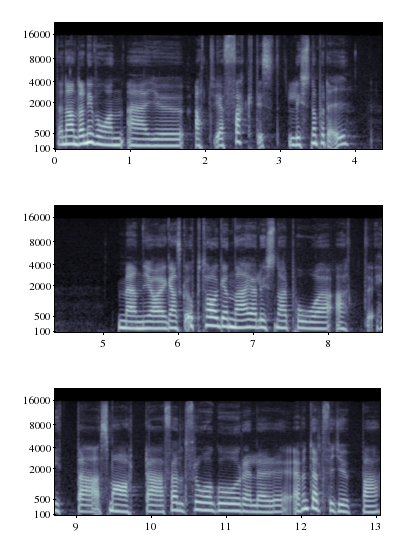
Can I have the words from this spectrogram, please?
Den andra nivån är ju att jag faktiskt lyssnar på dig. Men jag är ganska upptagen när jag lyssnar på att hitta smarta följdfrågor eller eventuellt fördjupa.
